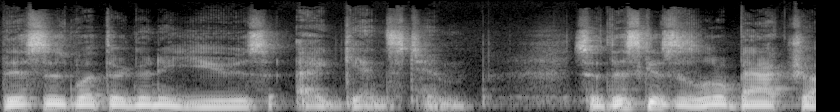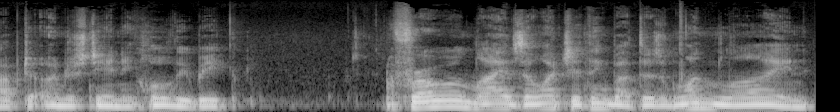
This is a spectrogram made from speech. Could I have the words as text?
This is what they're going to use against him. So this gives us a little backdrop to understanding Holy Week. For our own lives, I want you to think about there's one line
